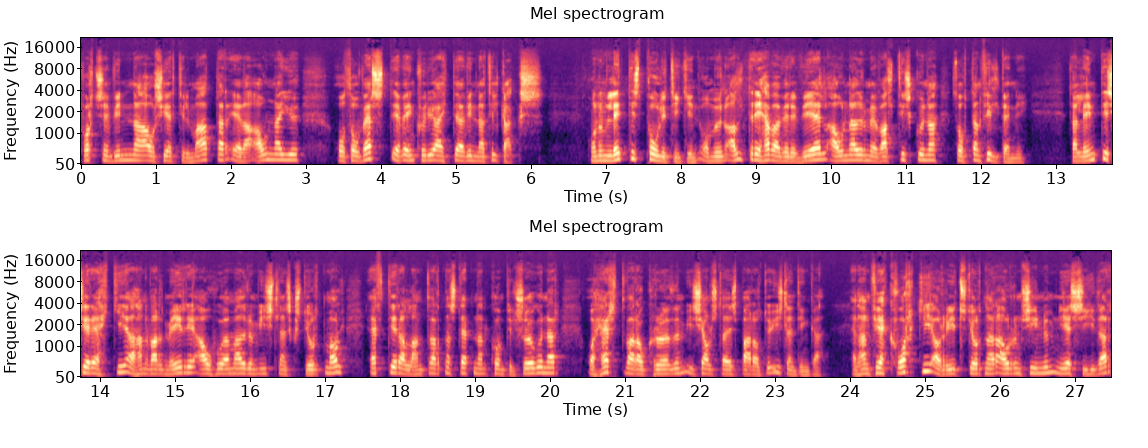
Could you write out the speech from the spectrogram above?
hvort sem vinna á sér til matar eða ánæju og þó verst ef einhverju ætti að vinna til gags. Honum leittist pólitíkin og mun aldrei hafa verið vel ánaður með valtískuna þóttan fyldenni. Það leindi sér ekki að hann varð meiri áhuga maður um íslensk stjórnmál eftir að landvarnarstefnan kom til sögunar og hert var á kröfum í sjálfstæðisbaráttu Íslendinga. En hann fekk kvorki á rítstjórnar árum sínum nýja síðar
